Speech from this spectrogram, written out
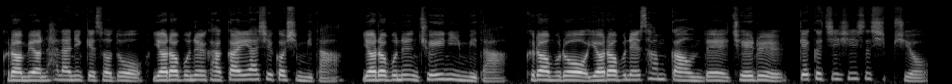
그러면 하나님께서도 여러분을 가까이 하실 것입니다. 여러분은 죄인입니다. 그러므로 여러분의 삶 가운데 죄를 깨끗이 씻으십시오.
